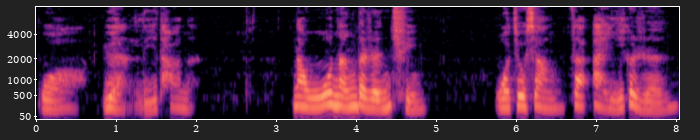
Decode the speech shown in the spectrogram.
我。远离他们，那无能的人群，我就像在爱一个人，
